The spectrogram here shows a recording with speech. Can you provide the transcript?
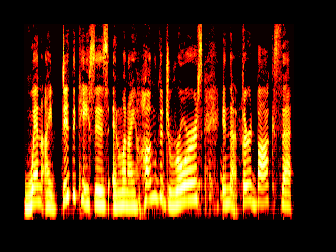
when I did the cases and when I hung the drawers in that third box that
